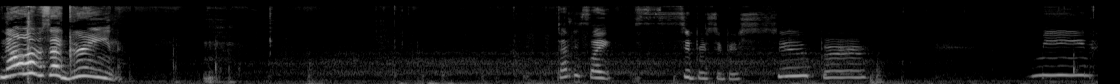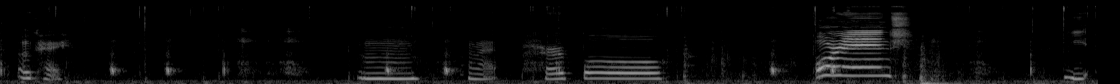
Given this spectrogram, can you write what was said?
Now I was at green. That is like super, super, super mean. Okay. Mm, I'm at purple, orange. Yeah.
